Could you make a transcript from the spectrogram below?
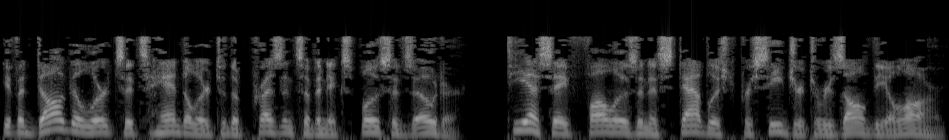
If a dog alerts its handler to the presence of an explosive's odor, TSA follows an established procedure to resolve the alarm.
